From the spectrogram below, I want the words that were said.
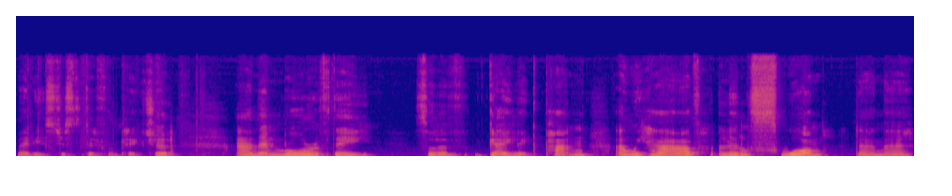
Maybe it's just a different picture. And then more of the sort of Gaelic pattern. And we have a little swan down there.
